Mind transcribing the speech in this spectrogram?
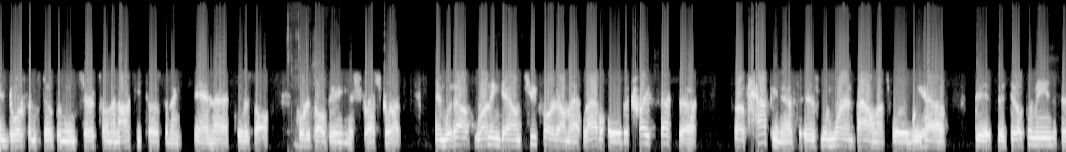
endorphins, dopamine, serotonin, oxytocin, and, and uh, cortisol. Cortisol being the stress drug. And without running down too far down that rabbit hole, the trifecta of happiness is when we're in balance, where we have the, the dopamine, the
